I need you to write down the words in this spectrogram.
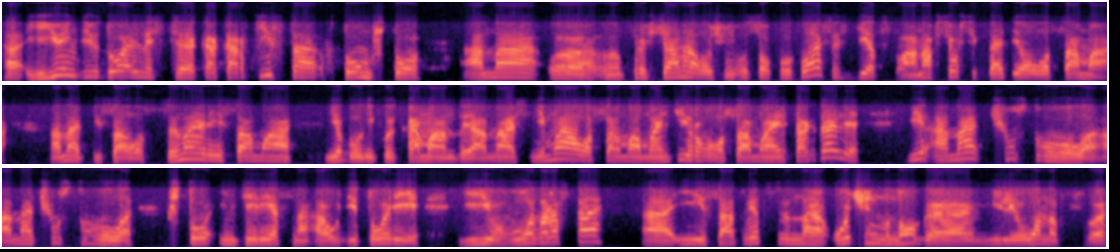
А, ее индивидуальность э, как артиста в том, что она э, э, профессионал очень высокого класса с детства, она все всегда делала сама. Она писала сценарий сама, не было никакой команды, она снимала сама, монтировала сама и так далее. И она чувствовала, она чувствовала, что интересно аудитории ее возраста, а, и, соответственно, очень много миллионов э,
